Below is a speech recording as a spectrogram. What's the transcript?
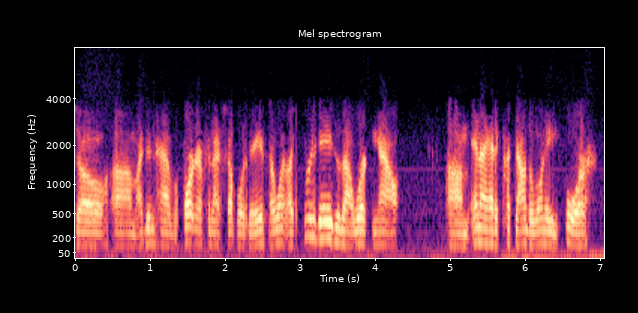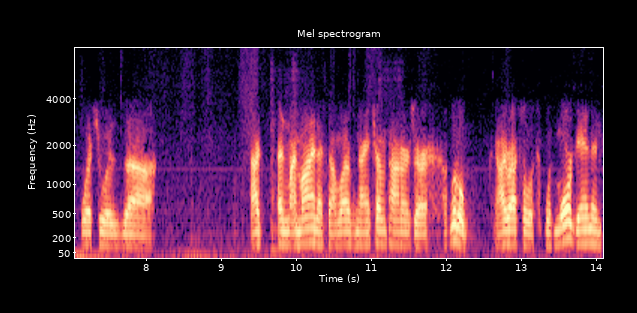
so um, I didn't have a partner for the next couple of days. I went like three days without working out, um, and I had to cut down to 184, which was uh, I, in my mind I thought, well, those 97 pounders are a little. I wrestle with, with Morgan, and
